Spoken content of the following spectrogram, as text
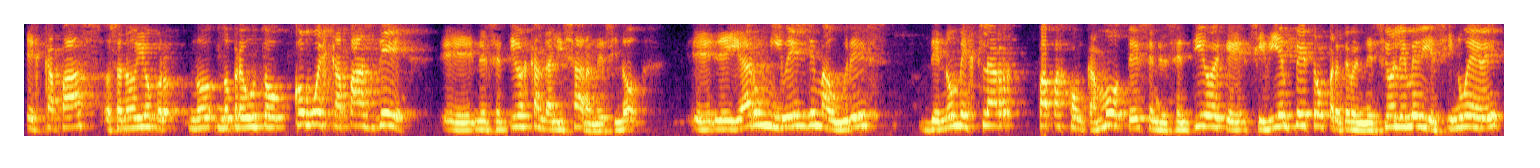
es capaz, o sea, no digo, no, no pregunto cómo es capaz de, eh, en el sentido de escandalizarme, sino eh, de llegar a un nivel de madurez de no mezclar papas con camotes, en el sentido de que si bien Petro perteneció al M19,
